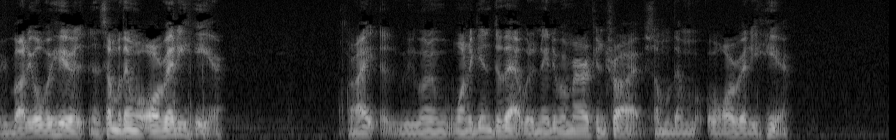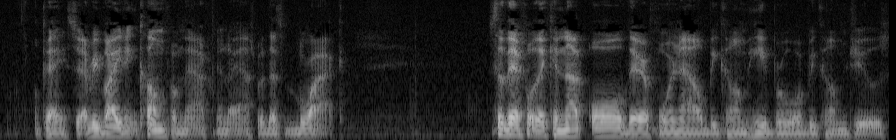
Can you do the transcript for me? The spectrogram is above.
Everybody over here, and some of them were already here. All right? We wouldn't want to get into that with the Native American tribes. Some of them were already here. Okay? So everybody didn't come from the African diaspora that's black. So therefore, they cannot all therefore now become Hebrew or become Jews.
